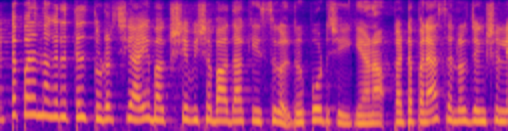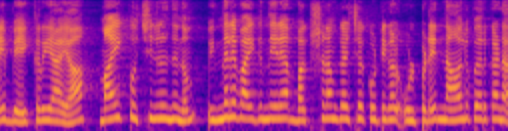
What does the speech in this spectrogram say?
കട്ടപ്പന നഗരത്തിൽ തുടർച്ചയായി ഭക്ഷ്യ വിഷബാധ കേസുകൾ റിപ്പോർട്ട് ചെയ്യുകയാണ്. കട്ടപ്പന സെൻട്രൽ ജംഗ്ഷനിലെ ബേക്കറിയായ മൈ കൊച്ചിനിൽ നിന്നും ഇന്നലെ വൈകുന്നേരം ഭക്ഷണം കഴിച്ച കുട്ടികൾ ഉൾപ്പെടെ നാലു പേർക്കാണ്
